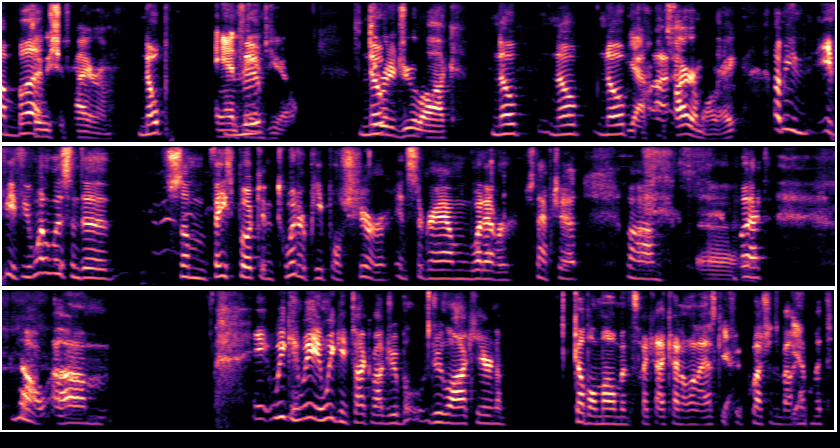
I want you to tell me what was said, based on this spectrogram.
Um, but so we should fire him nope, and Nope. Fangio. Get nope, rid of Drew Lock. nope, nope, nope. Yeah, fire him all, right? I mean, if, if you want to listen to some Facebook and Twitter people, sure, Instagram, whatever, Snapchat, um, Uh, but no, um, we can we we can talk about Drew Drew Lock here in a couple of moments. Like I kind of want to ask you a few questions about Yeah. him, but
